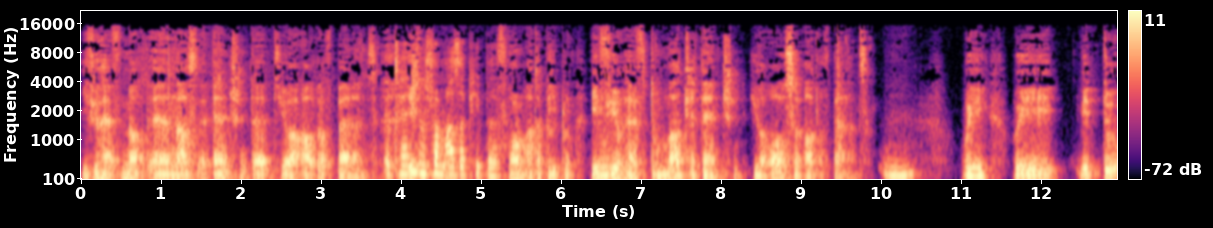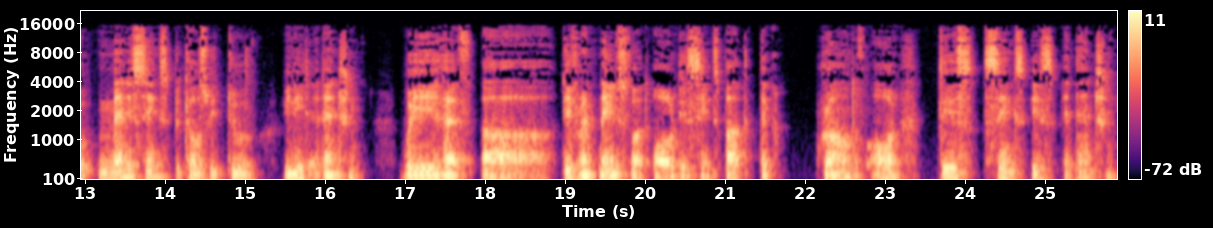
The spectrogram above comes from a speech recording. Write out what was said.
If you have not enough attention, that you are out of balance. Attention from other people. from other people. If mm. you have too much attention, you are also out of balance. Mm. We we we do many things because we do we need attention. We have uh, different names for all these things, but the ground of all these things is attention.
